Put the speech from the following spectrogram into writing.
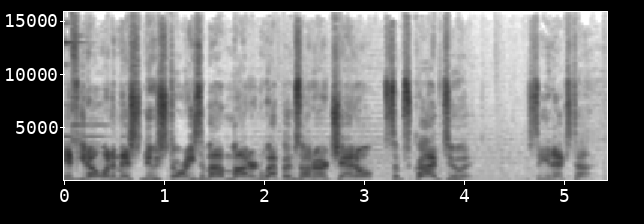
If you don't want to miss new stories about modern weapons on our channel, subscribe to it. See you next time.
